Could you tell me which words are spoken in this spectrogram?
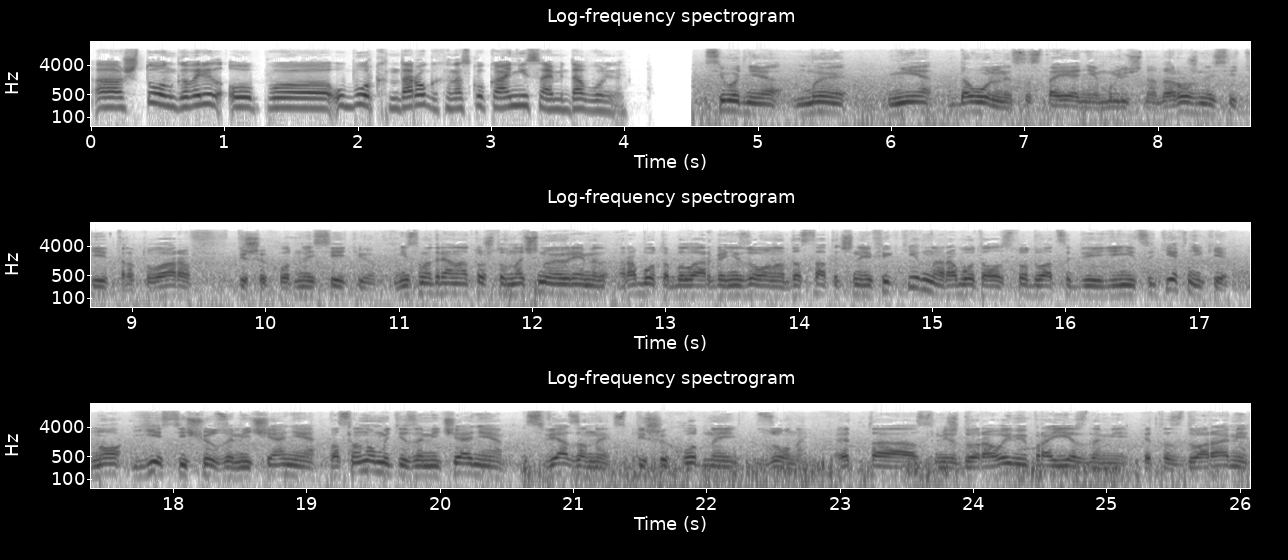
Э, Что он говорил об э, уборках на дорогах и насколько они сами довольны? Сегодня мы не довольны состоянием улично-дорожной сети, тротуаров, пешеходной сетью. Несмотря на то, что в ночное время работа была организована достаточно эффективно, работало 122 единицы техники, но есть еще замечания. В основном эти замечания связаны с пешеходной зоной. Это с междворовыми проездами, это с дворами.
